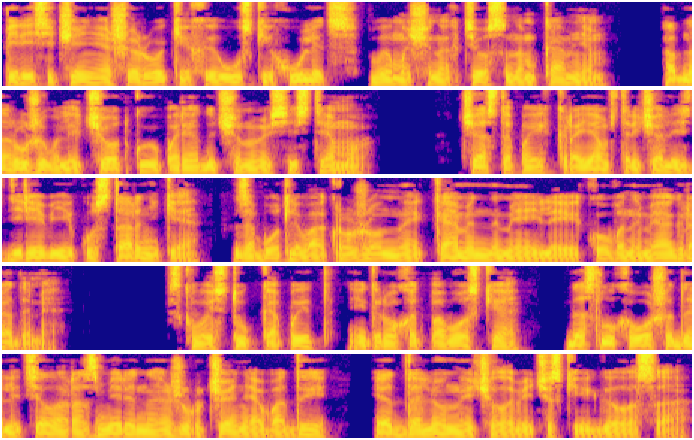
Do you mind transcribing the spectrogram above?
Пересечение широких и узких улиц, вымощенных тесаным камнем, обнаруживали четкую упорядоченную систему. Часто по их краям встречались деревья и кустарники, заботливо окруженные каменными или коваными оградами. Сквозь стук копыт и грохот повозки до слуха Оша долетело размеренное журчание воды и отдаленные человеческие голоса.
